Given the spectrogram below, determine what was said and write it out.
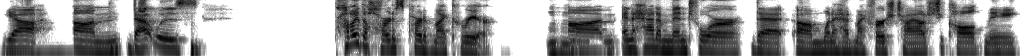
Yeah um that was probably the hardest part of my career mm-hmm. um and i had a mentor that um when i had my first child she called me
